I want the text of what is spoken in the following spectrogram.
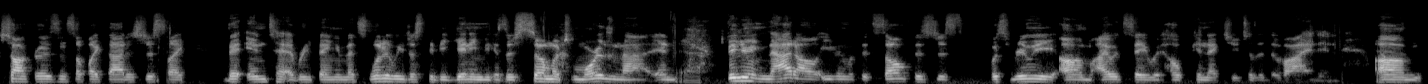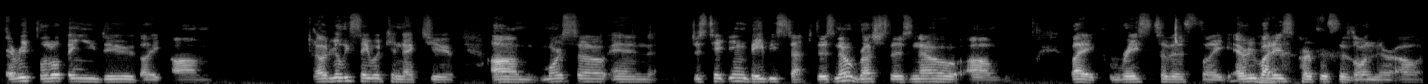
chakras and stuff like that is just like the end to everything, and that's literally just the beginning because there's so much more than that. And yeah. figuring that out, even with itself, is just what's really, um, I would say, would help connect you to the divine. And um, every little thing you do, like um, I would really say would connect you um, more so in just taking baby steps. There's no rush. There's no um, like race to this. Like everybody's yeah. purpose is on their own.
